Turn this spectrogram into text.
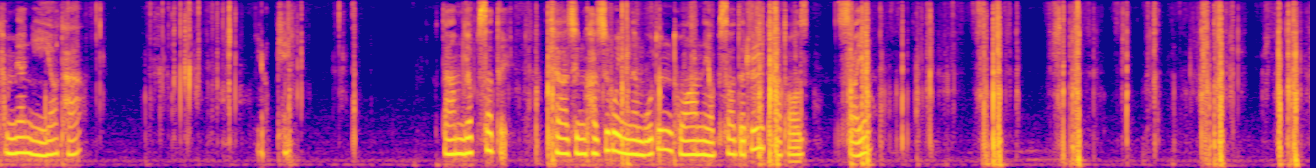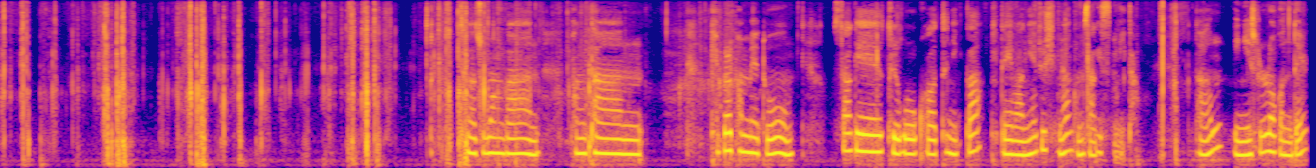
단면이에요, 다. 이렇게. 그 다음 엽서들. 제가 지금 가지고 있는 모든 도안의 엽서들을 다 넣었 어요. 제가 조만간 방탄 개별 판매도 싸게 들고 올 것 같으니까 기대 많이 해주시면 감사하겠습니다. 다음 미니 슬로건들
